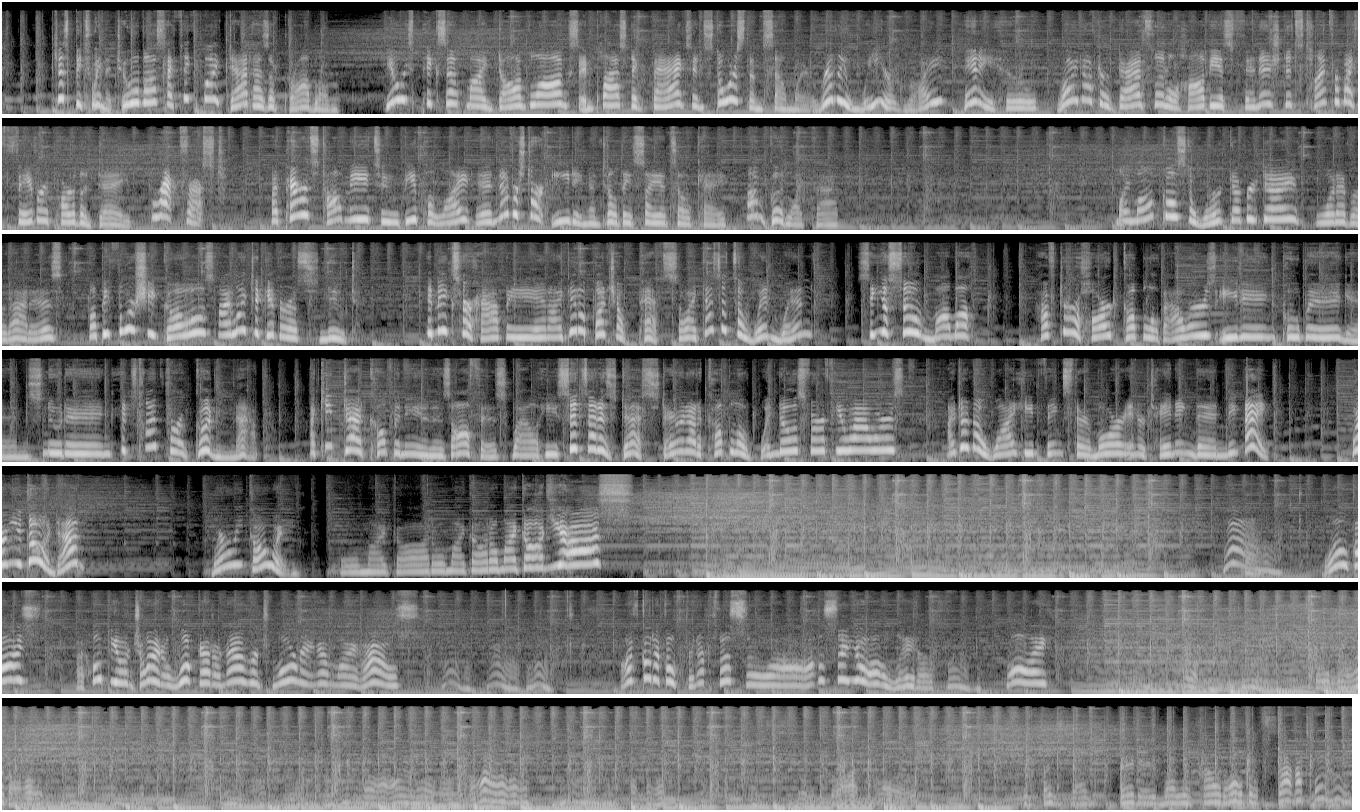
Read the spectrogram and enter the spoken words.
Just between the two of us, I think my dad has a problem. He always picks up my dog logs in plastic bags and stores them somewhere. Really weird, right? Anywho, right after Dad's little hobby is finished, it's time for my favorite part of the day breakfast! My parents taught me to be polite and never start eating until they say it's okay. I'm good like that. My mom goes to work every day, whatever that is, but before she goes, I like to give her a snoot. It makes her happy, and I get a bunch of pets, so I guess it's a win-win. See you soon, Mama! After a hard couple of hours eating, pooping, and snooting, it's time for a good nap. I keep Dad company in his office while he sits at his desk staring at a couple of windows for a few hours. I don't know why he thinks they're more entertaining than me. Hey! Where are you going, Dad? Where are we going? Oh my god, oh my god, oh my god, yes! Hmm. Well, guys, I hope you enjoyed a look at an average morning at my house. Hmm, hmm, hmm. I've got to go finish this, so uh, I'll see you all later. Bye. Oh, so good. Tastes like A without all the fat.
